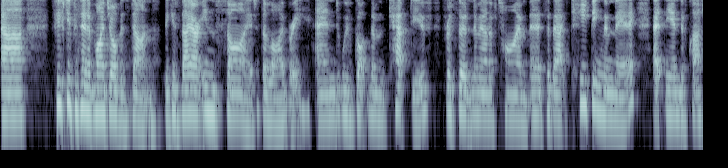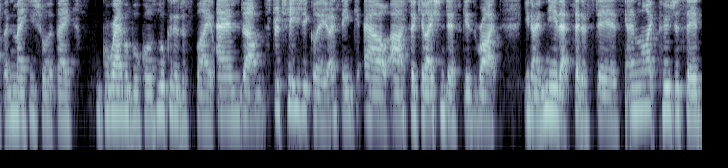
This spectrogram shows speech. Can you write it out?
uh, 50% of my job is done because they are inside the library and we've got them captive for a certain amount of time. And it's about keeping them there at the end of class and making sure that they grab a book or look at a display. And um, strategically, I think our, our, circulation desk is right, you know, near that set of stairs. And like Pooja said,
